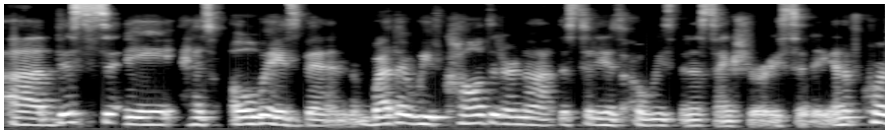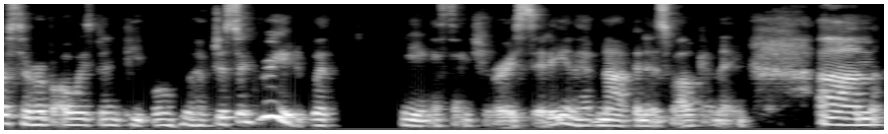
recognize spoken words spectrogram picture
Uh, this city has always been, whether we've called it or not, the city has always been a sanctuary city. And of course, there have always been people who have disagreed with being a sanctuary city and have not been as welcoming. Um,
